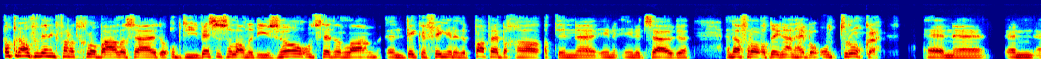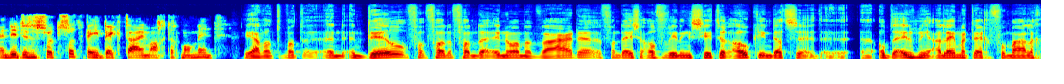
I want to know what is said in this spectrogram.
ook een overwinning van het globale zuiden op die westerse landen die zo ontzettend lang een dikke vinger in de pap hebben gehad in, in, in het zuiden. En daar vooral dingen aan hebben ontrokken. En, uh, en, en dit is een soort, soort payback time-achtig moment. Ja, want wat een, een deel van, van, van de enorme waarde van deze overwinning zit er ook in dat ze uh, op de een of andere manier alleen maar tegen voormalige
